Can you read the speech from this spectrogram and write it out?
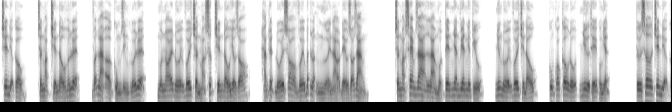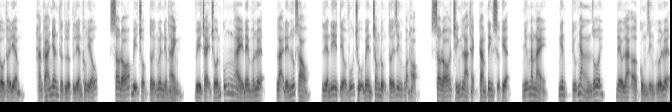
trên địa cầu, trần mặc chiến đấu huấn luyện vẫn là ở cùng dình đối luyện, muốn nói đối với trần mặc sức chiến đấu hiểu rõ, hắn tuyệt đối so với bất luận người nào đều rõ ràng. Trần mặc xem ra là một tên nhân viên nghiên cứu, nhưng đối với chiến đấu, cũng có câu đố như thế của nhiệt. Từ sơ trên địa cầu thời điểm, hắn cá nhân thực lực liền không yếu, sau đó bị trộm tới nguyên điểm thành, vì chạy trốn cũng ngày đêm huấn luyện, lại đến lúc sau, liền đi tiểu vũ trụ bên trong đụng tới dinh bọn họ, sau đó chính là thạch cam tinh sự kiện, những năm này, nghiên cứu nhàn rỗi, đều là ở cùng dình đối luyện.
